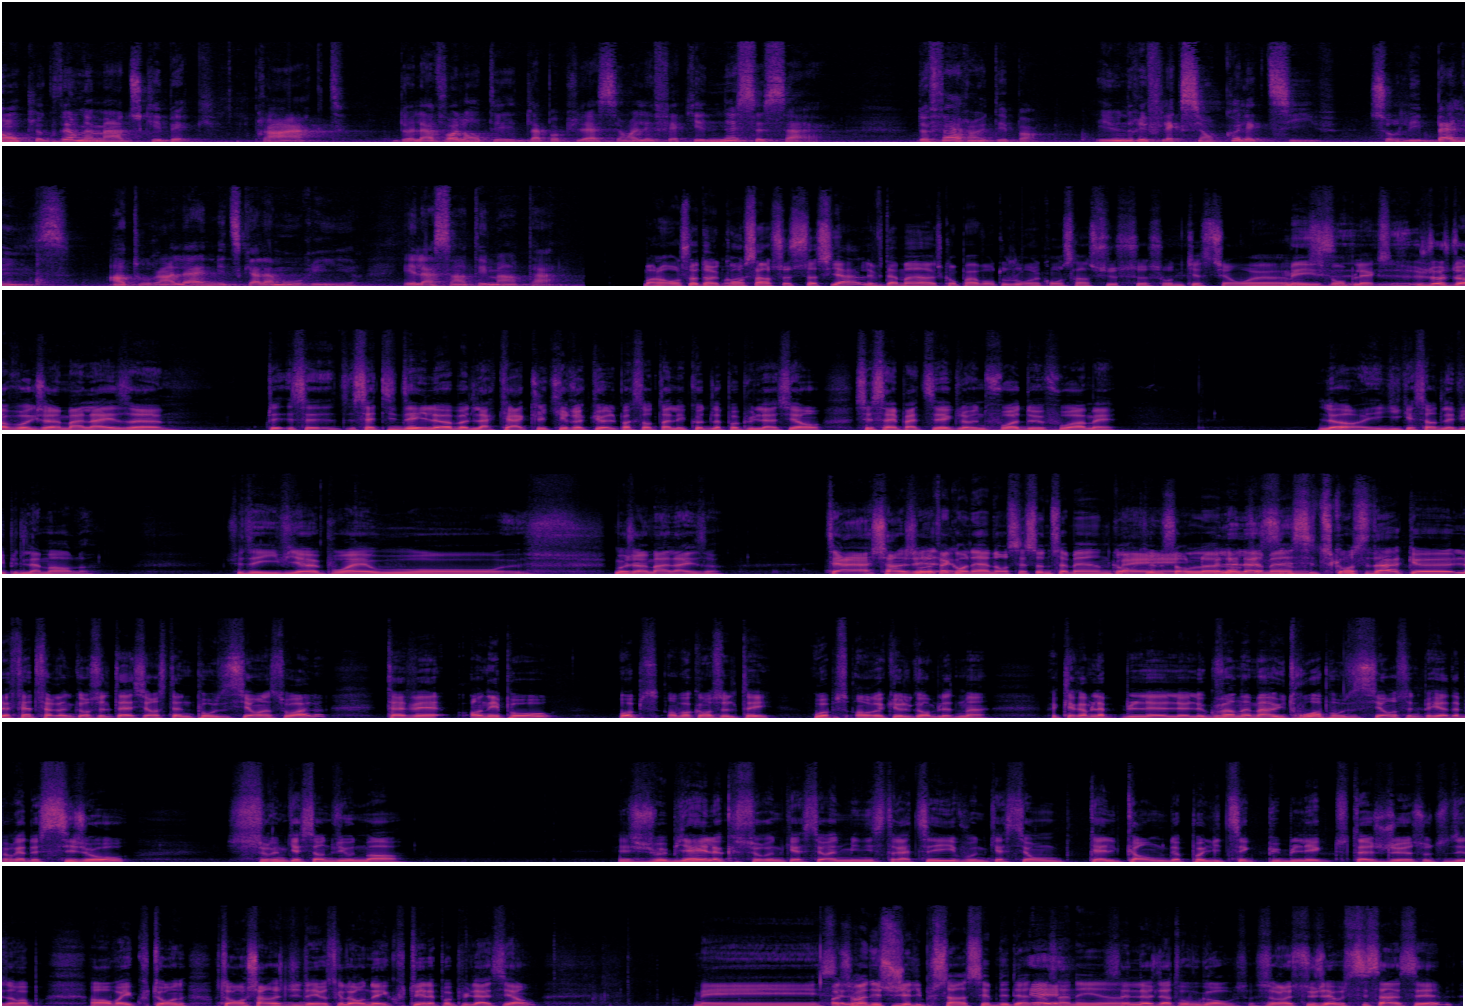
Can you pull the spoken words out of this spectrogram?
Donc, le gouvernement du Québec prend acte de la volonté de la population à l'effet qu'il est nécessaire de faire un débat et une réflexion collective sur les balises entourant l'aide médicale à mourir et la santé mentale. Bon, alors, on souhaite un consensus social. Évidemment, est-ce qu'on peut avoir toujours un consensus sur une question euh, Mais aussi complexe? Là, je dois avouer que j'ai un malaise. euh, cette idée là, ben, de la CAQ qui recule parce qu'ils sont à l'écoute de la population, c'est sympathique, là, une fois, deux fois, mais là, il est question de la vie puis de la mort. Là. Je veux dire, il vient un point où on- moi j'ai un malaise. Là. Tu sais, à changer. Le fait qu'on ait annoncé ça une semaine, qu'on Ben, recule sur le, là, l'autre là, semaine. si, si tu considères que le fait de faire une consultation, c'était une position en soi, t'avais on est pour, oups, on va consulter, oups, on recule complètement. Fait que comme la- le, gouvernement a eu trois positions sur une période à peu près de six jours sur une question de vie ou de mort. Et je veux bien là, que sur une question administrative ou une question quelconque de politique publique, tu t'ajustes ou tu dis on va, on va écouter, on, on change d'idée parce que là on a écouté la population. Mais Ouais, celle- sur un des sujets les plus sensibles des dernières eh, années. euh, Celle-là, je la trouve grosse. Sur un sujet aussi sensible,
